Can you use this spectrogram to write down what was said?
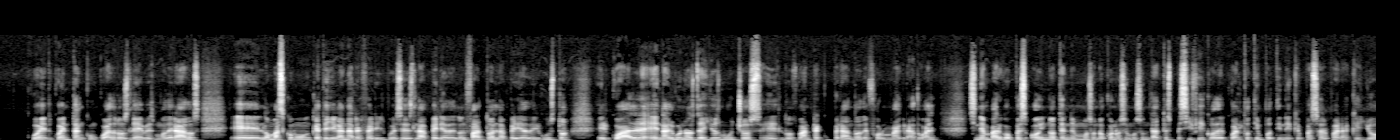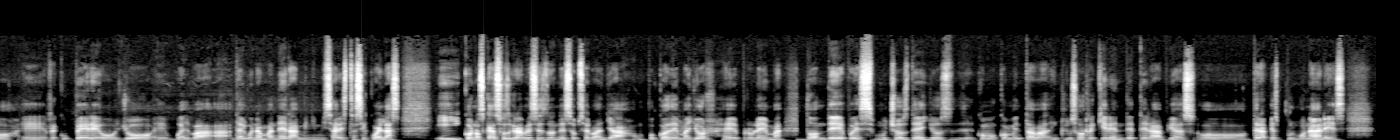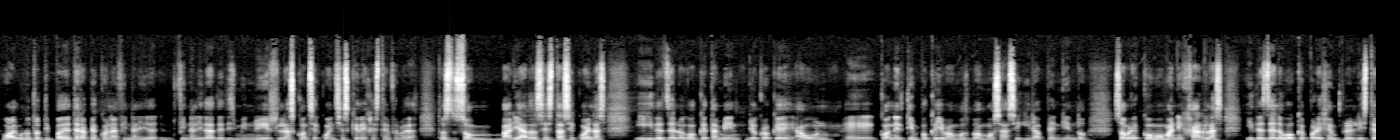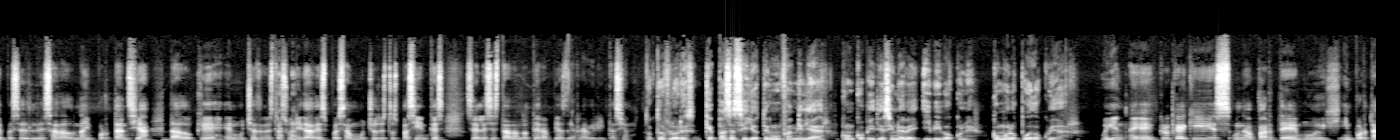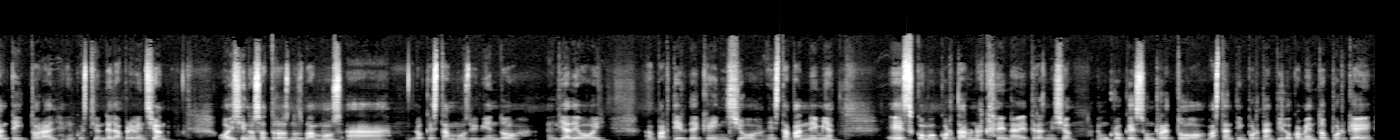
cuentan con cuadros leves, moderados. Eh, lo más común que te llegan a referir pues es la pérdida del olfato, la pérdida del gusto, el cual en algunos de ellos muchos eh, los van recuperando de forma gradual. Sin embargo, pues hoy no tenemos o no conocemos un dato específico de cuánto tiempo tiene que pasar para que yo eh, recupere o yo vuelva de alguna manera a minimizar estas secuelas. Y con los casos graves es donde se observan ya un poco de mayor problema, donde pues muchos de ellos, como comentaba, incluso requieren de terapias o terapias pulmonares o algún otro tipo de terapia con la finalidad, finalidad de disminuir las consecuencias que deja esta enfermedad. Entonces son variadas estas secuelas y desde luego que también yo creo que aún eh, con el tiempo que llevamos vamos a seguir aprendiendo sobre cómo manejarlas y desde luego que por ejemplo el ISTE pues les ha dado una importancia dado que en muchas de nuestras unidades pues a muchos de estos pacientes se les está dando terapias de rehabilitación. Doctor Flores, ¿qué pasa si yo tengo un familiar con COVID-19 y vivo con él? ¿Cómo lo puedo cuidar? Muy bien, eh, creo que aquí es una parte muy importante y toral en cuestión de la prevención. Hoy si nosotros nos vamos a lo que estamos viviendo el día de hoy, a partir de que inició esta pandemia, es cómo cortar una cadena de transmisión. Creo que es un reto bastante importante y lo comento porque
